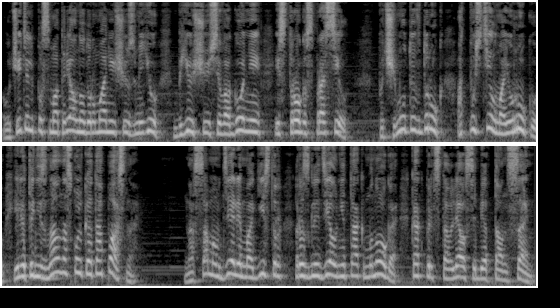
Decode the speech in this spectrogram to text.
Учитель посмотрел на дурманящую змею, бьющуюся в агонии, и строго спросил, «Почему ты вдруг отпустил мою руку, или ты не знал, насколько это опасно?» На самом деле магистр разглядел не так много, как представлял себе Тан Сань.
